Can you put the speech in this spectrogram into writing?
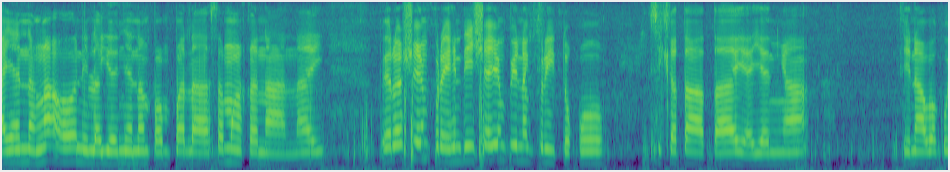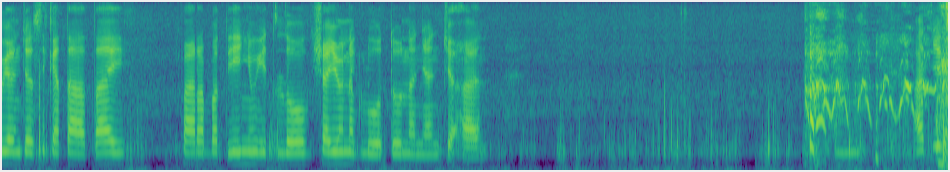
Ayan na nga, oh, nilagyan niya ng pampalasa, mga kananay. Pero syempre, hindi siya yung pinagprito ko. Si katatay, ayan nga. Tinawag ko yan dyan si katatay. Para batiin yung itlog. Siya yung nagluto na niyan dyan. At yung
